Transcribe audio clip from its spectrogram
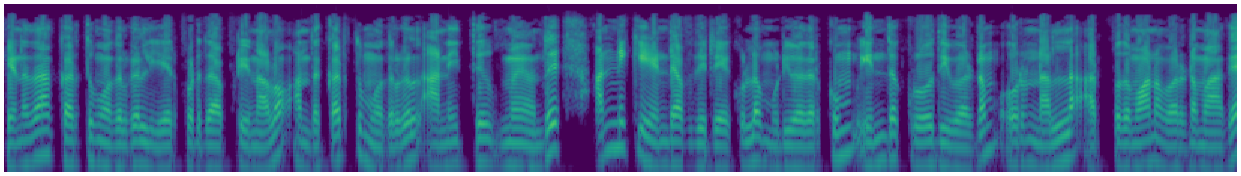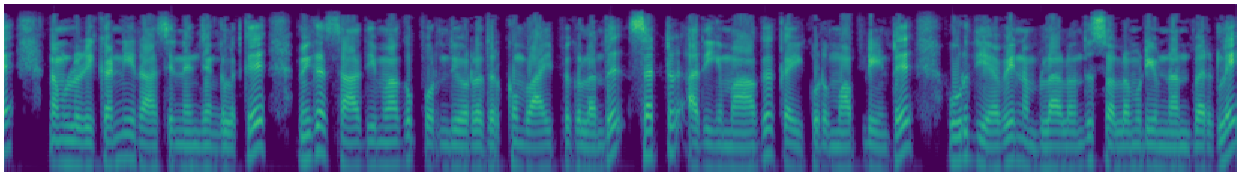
என்னதான் கருத்து முதல்கள் ஏற்படுது அப்படின்னாலும் அந்த கருத்து முதல்கள் அனைத்துமே வந்து அன்னைக்கு எண்ட் ஆஃப் தி டேக்குள்ள முடிவதற்கும் இந்த குரோதி வருடம் ஒரு நல்ல அற்புதமான வருடமாக நம்மளுடைய கன்னி ராசி நெஞ்சங்களுக்கு மிக சாதியமாக பொருந்தி வருவதற்கும் வாய்ப்புகள் வந்து சற்று அதிகமாக கைகூடும் அப்படின்ட்டு உறுதியாகவே நம்மளால் வந்து சொல்ல முடியும் நண்பர்களே.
